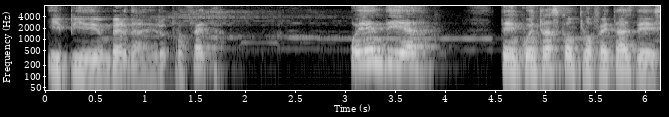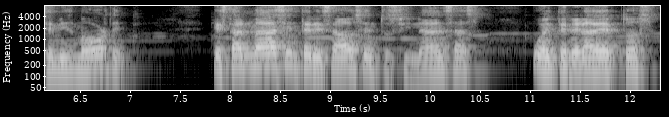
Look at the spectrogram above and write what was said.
y pide un verdadero profeta. Hoy en día te encuentras con profetas de ese mismo orden, que están más interesados en tus finanzas o en tener adeptos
